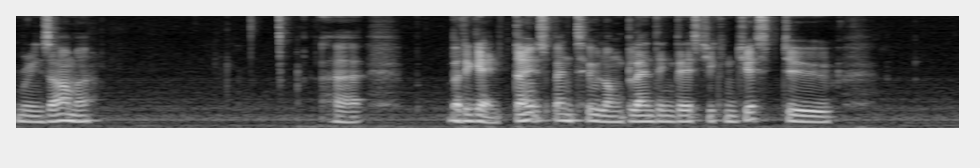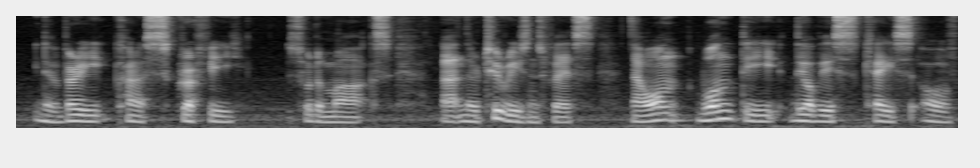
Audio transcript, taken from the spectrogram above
Marine's armor. Uh, but again, don't spend too long blending this. You can just do you know very kind of scruffy sort of marks, and there are two reasons for this. Now, on one, the the obvious case of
